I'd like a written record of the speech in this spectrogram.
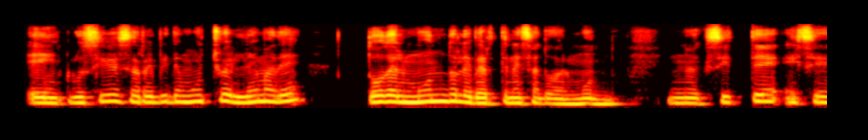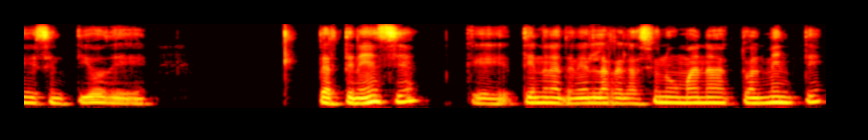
E inclusive se repite mucho el lema de todo el mundo le pertenece a todo el mundo. No existe ese sentido de pertenencia que tienden a tener las relaciones humanas actualmente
